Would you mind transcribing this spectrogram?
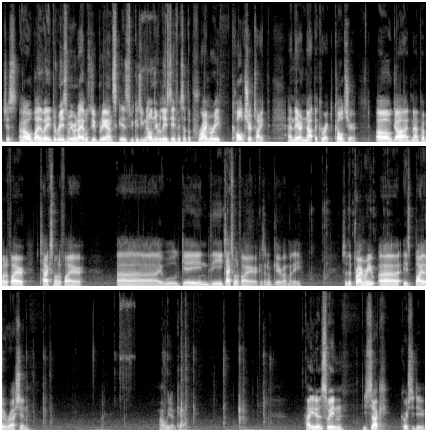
just... And oh, by the way, the reason we were not able to do Bryansk is because you can only release it if it's at the primary culture type. And they are not the correct culture. Oh god, manpower modifier, tax modifier. Uh, I will gain the tax modifier because I don't care about money. So the primary uh, is Byelorussian. Oh, we don't care. How you doing, Sweden? You suck? Of course you do.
